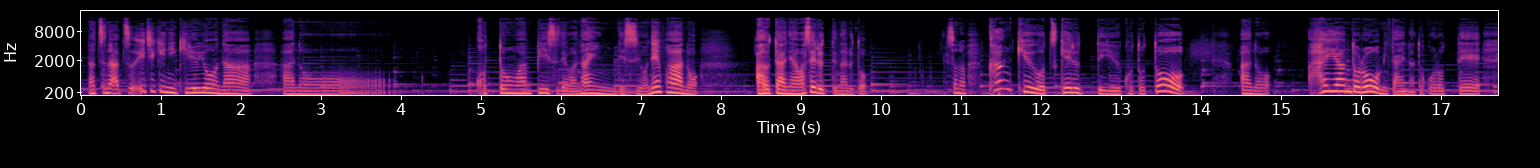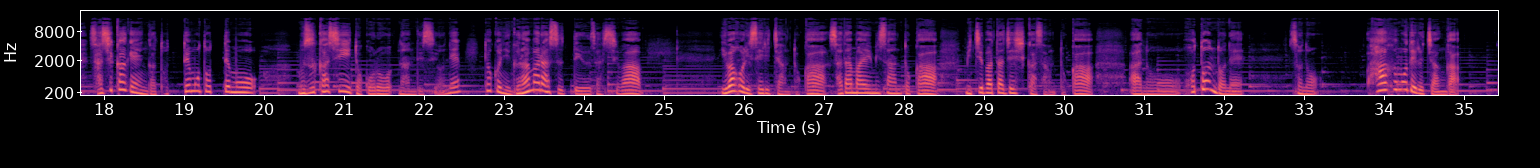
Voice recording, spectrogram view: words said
夏の暑い時期に着るようなあのコットンワンピースではないんですよねファーのアウターに合わせるってなると。その緩急をつけるっていうこととあのハイアンドローみたいなところってさじ加減がとってもとっても難しいところなんですよね。特にグラマラスっていう雑誌は岩堀せりちゃんとかさだまゆみさんとか道端ジェシカさんとかあのほとんどねそのハーフモデルちゃんが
